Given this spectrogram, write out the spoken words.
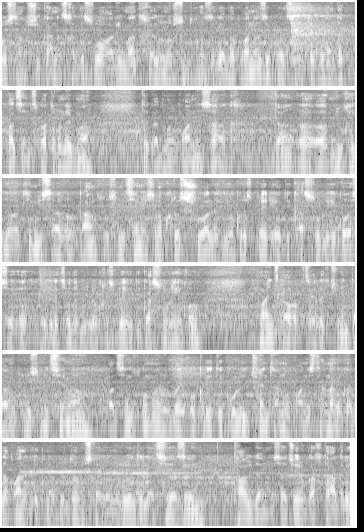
რუსთავში განაცხადეს უარი მათ ხელოვნურ სუნთქვაზე გადაყვანაზე პაციენტებმა და პაციენტის პატრონებმა და გადმოიყვანეს აქ. და მიუხედავად იმისა, რომ ტანფლუს მიცემის ოქროს შუალედი, ოქროს პერიოდი გასული იყო, ესე ეგრეთ წოდებული ოქროს პერიოდი გასული იყო, მაინც გავაგრძელეთ ჩვენ ტან პლუს მიცემა. პაციენტის მდგომარეობა იყო კრიტიკული ჩვენთან მოყვანისთანავე გადაყვანილი იქნა ფილტვების ხელოვნურ ვენტილაციაზე თავიდანვე საჭირო გახდა აგრე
